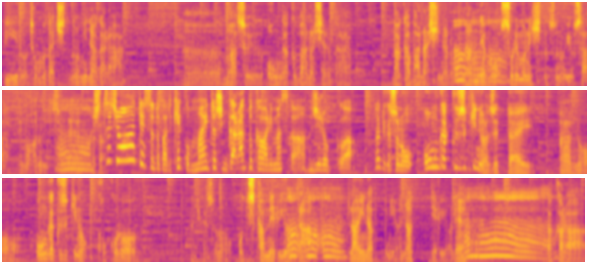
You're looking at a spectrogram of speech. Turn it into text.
ビールを友達と飲みながらうんまあそういう音楽話なのかバカ話なのか何でもそれもね一つの良さでもあるんですよね。うん出場アーティストとかって結構毎年ガラッと変わりますか？フジロックは。なんていうかその音楽好きには絶対あの音楽好きの心をなんていうかそのをつかめるようなラインナップにはなってるよね。うん。だから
